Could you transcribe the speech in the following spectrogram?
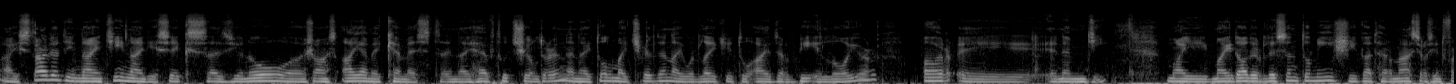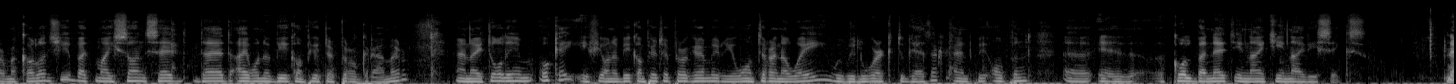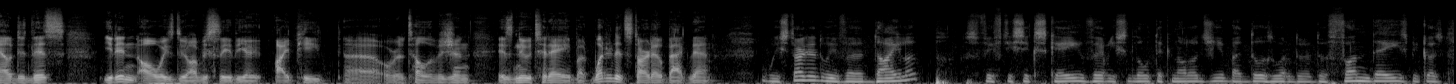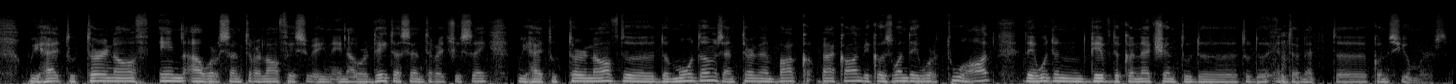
I started in 1996. As you know, uh, I am a chemist and I have two children. And I told my children I would like you to either be a lawyer or a, an MD. My my daughter listened to me. She got her master's in pharmacology, but my son said, "Dad, I want to be a computer programmer." And I told him, "Okay, if you want to be a computer programmer, you won't run away. We will work together." And we opened uh, Colbanet in 1996. Now, did this? You didn't always do. Obviously, the IP uh, or the television is new today. But what did it start out back then? We started with a dial-up, 56k, very slow technology, but those were the, the fun days because we had to turn off in our central office, in, in our data center, I should say, we had to turn off the, the modems and turn them back back on because when they were too hot, they wouldn't give the connection to the to the internet uh, consumers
